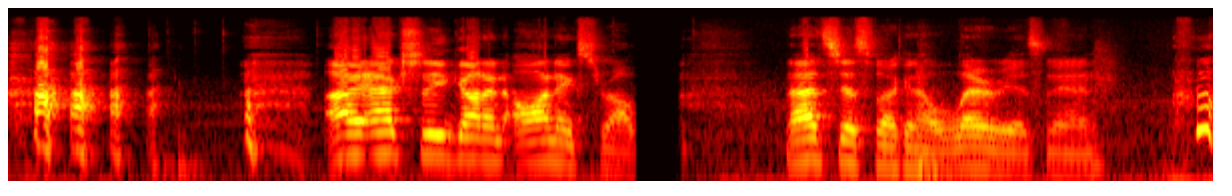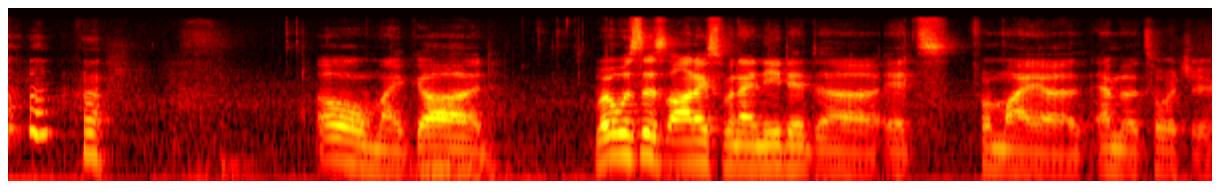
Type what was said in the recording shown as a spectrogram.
I actually got an Onyx drop. That's just fucking hilarious, man. oh my god. Where was this Onyx when I needed uh, it for my uh, Emma Torture?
